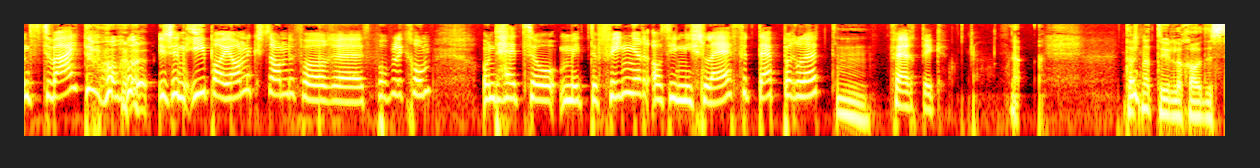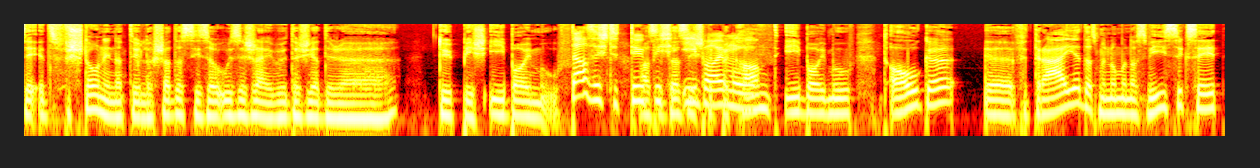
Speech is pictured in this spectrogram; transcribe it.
und das zweite Mal ist ein E-Boy angestanden vor äh, das Publikum und hat so mit den Fingern an seine Schläfen täpperlet. Fertig. Das ist natürlich auch, das, das verstehe ich natürlich schon, dass sie so rausschreien, weil das ist ja der äh, typische E-Boy-Move. Das ist der Also typische das ist der E-Boy-Move. bekannte E-Boy-Move. Die Augen äh, verdrehen, dass man nur noch das Weisse sieht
